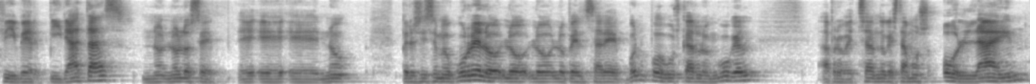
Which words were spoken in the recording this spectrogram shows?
ciberpiratas. No, no lo sé. no. Pero si se me ocurre, lo, lo pensaré. Bueno, puedo buscarlo en Google aprovechando que estamos online,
